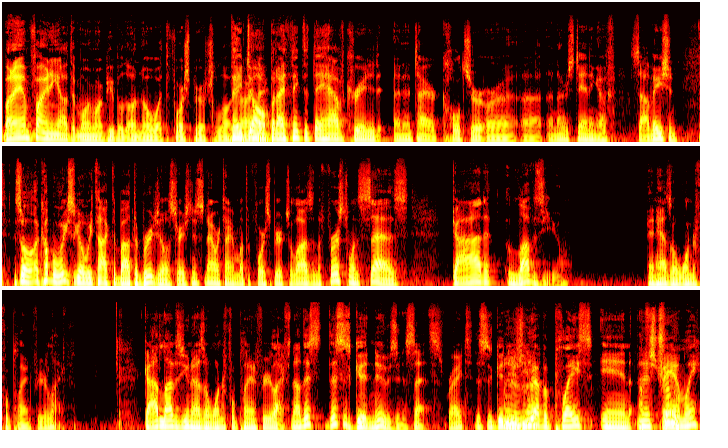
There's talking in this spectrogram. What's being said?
but I am finding out that more and more people don't know what the four spiritual laws are. They are. don't, but I think that they have created an entire culture or a, a, an understanding of salvation. So a couple of weeks ago, we talked about the bridge illustration. So now we're talking about the four spiritual laws, and the first one says, "God loves you and has a wonderful plan for your life." God loves you and has a wonderful plan for your life. Now this this is good news in a sense, right? This is good news. Isn't You have a place in a it's true. family.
